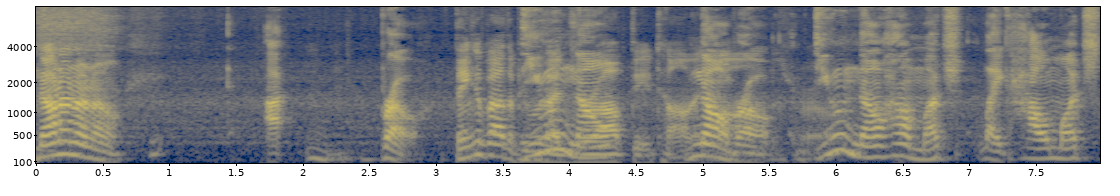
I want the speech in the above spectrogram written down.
no, no, no, no. I, bro, Think about the Do people you that know- dropped the atomic. no, bro. bombs, Do you know how much, like, how much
